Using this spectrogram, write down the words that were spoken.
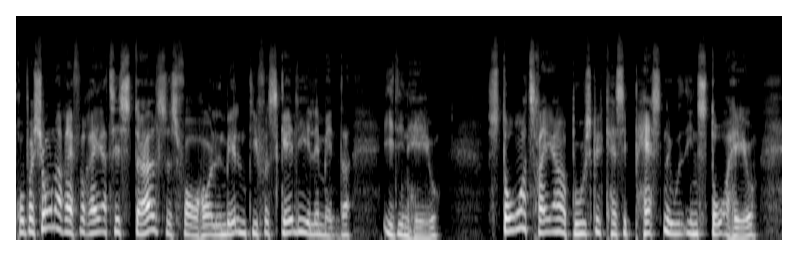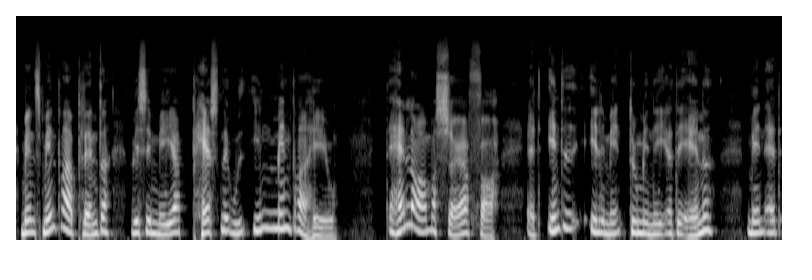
Proportioner refererer til størrelsesforholdet mellem de forskellige elementer i din have. Store træer og buske kan se passende ud i en stor have, mens mindre planter vil se mere passende ud i en mindre have. Det handler om at sørge for, at intet element dominerer det andet, men at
